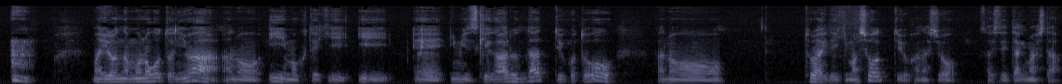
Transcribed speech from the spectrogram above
まあ、いろんな物事にはあのいい目的いい、えー、意味付けがあるんだっていうことをあの捉えていきましょうっていう話をさせていただきました。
